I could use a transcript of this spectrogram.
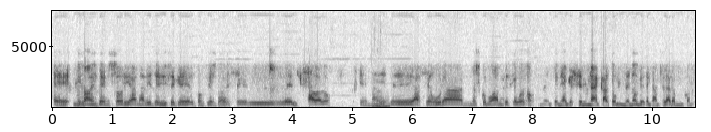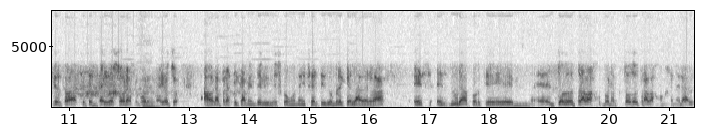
Eh, mismamente en Soria nadie te dice que el concierto es el, el sábado. Eh, nadie te asegura, no es como antes que bueno, tenía que ser una hecatombe, ¿no? Que te cancelaron un concierto a 72 horas o 48. Ahora prácticamente vives con una incertidumbre que la verdad es, es dura porque mm, eh, todo trabajo, bueno, todo trabajo en general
